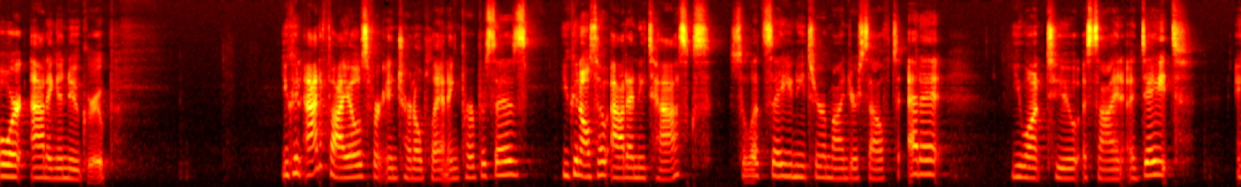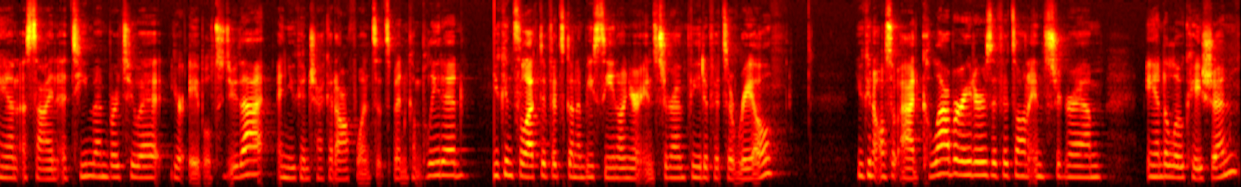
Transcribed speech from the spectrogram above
or adding a new group. You can add files for internal planning purposes. You can also add any tasks. So let's say you need to remind yourself to edit, you want to assign a date, and assign a team member to it, you're able to do that and you can check it off once it's been completed. You can select if it's gonna be seen on your Instagram feed if it's a reel. You can also add collaborators if it's on Instagram and a location,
